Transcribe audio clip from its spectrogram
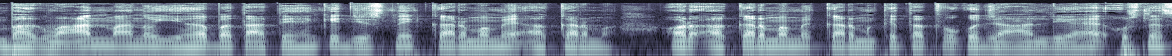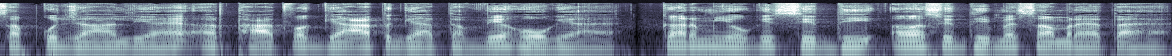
भगवान मानो यह बताते हैं कि जिसने कर्म में अकर्म और अकर्म में कर्म के तत्व को जान लिया है, उसने सब कुछ जान लिया है, अर्थात वह ज्ञात ज्ञातव्य हो गया है। कर्म योगी सिद्धि असिद्धि में सम रहता है।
